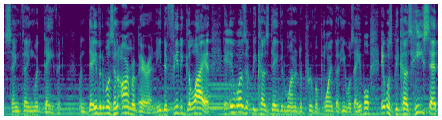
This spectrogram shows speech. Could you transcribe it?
Same thing with David when David was an armor bearer and he defeated Goliath, it wasn't because David wanted to prove a point that he was able. It was because he said,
